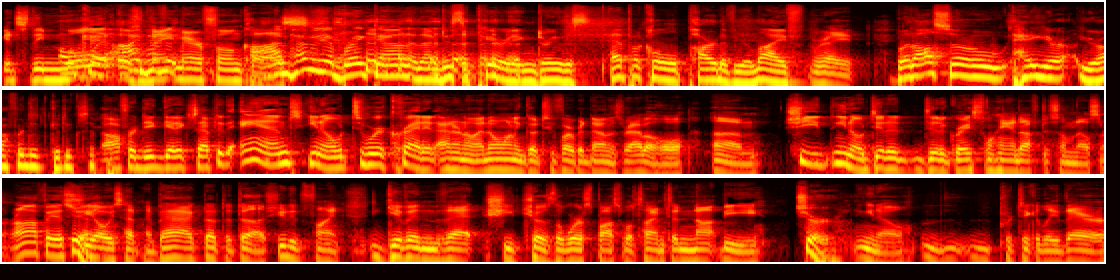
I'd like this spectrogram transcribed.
It's the mullet of I'm having- nightmare phone calls. I'm having a breakdown and I'm disappearing during this epical part of your life, right. but also, hey, your your offer did get accepted. offer did get accepted and you know to her credit i don't know i don't want to go too far but down this rabbit hole um she you know did a did a graceful handoff to someone else in her office she always had my back da da da she did fine given that she chose the worst possible time to not be Sure, you know particularly there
